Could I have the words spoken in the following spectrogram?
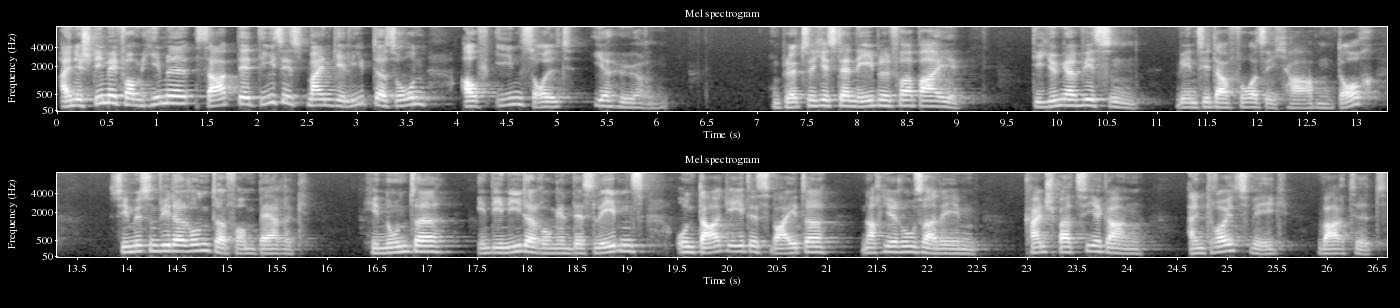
Eine Stimme vom Himmel sagte, dies ist mein geliebter Sohn, auf ihn sollt ihr hören. Und plötzlich ist der Nebel vorbei. Die Jünger wissen, wen sie da vor sich haben. Doch sie müssen wieder runter vom Berg, hinunter in die Niederungen des Lebens und da geht es weiter nach Jerusalem. Kein Spaziergang, ein Kreuzweg wartet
